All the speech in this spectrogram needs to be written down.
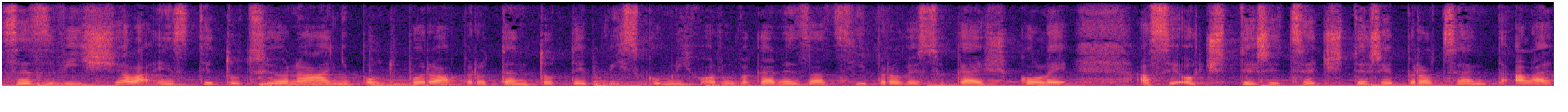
se zvýšila institucionální podpora pro tento typ výzkumných organizací pro vysoké školy asi o 40 4%, ale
